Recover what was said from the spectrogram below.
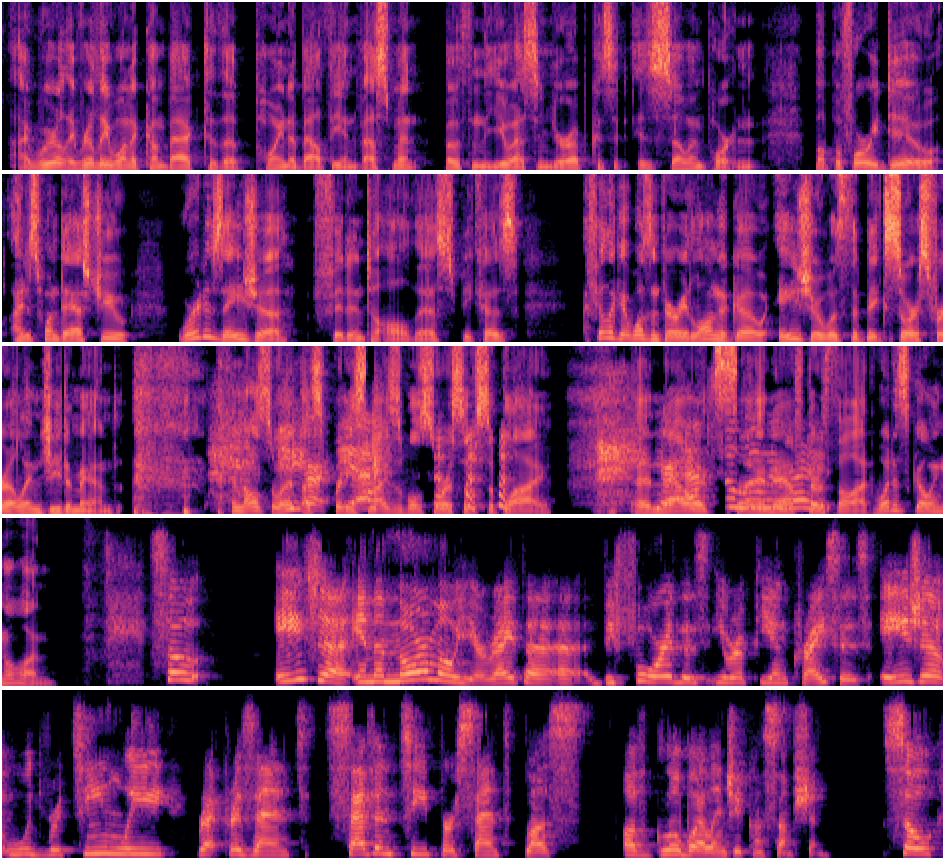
I really, really want to come back to the point about the investment, both in the US and Europe, because it is so important. But before we do, I just wanted to ask you where does Asia fit into all this? Because I feel like it wasn't very long ago, Asia was the big source for LNG demand. and also a, a pretty yeah. sizable source of supply. And You're now it's an afterthought. Right. What is going on? So Asia, in a normal year, right, uh, uh, before this European crisis, Asia would routinely represent 70% plus of global LNG consumption. So,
